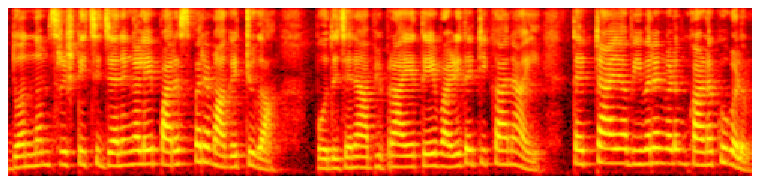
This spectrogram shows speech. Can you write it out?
ദ്വന്ദ്ം സൃഷ്ടിച്ച് ജനങ്ങളെ പരസ്പരം അകറ്റുക. പൊതുജനാഭിപ്രായത്തെ വഴിതെറ്റിക്കാനായി തെറ്റായ വിവരങ്ങളും കണക്കുകളും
